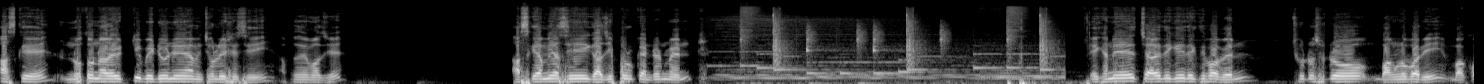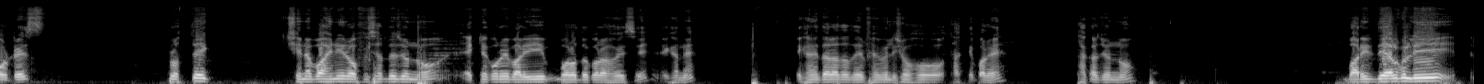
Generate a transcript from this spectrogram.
আজকে নতুন আরও একটি ভিডিও নিয়ে আমি চলে এসেছি আপনাদের মাঝে। আজকে আমি আছি গাজীপুর ক্যান্টনমেন্ট এখানে চারিদিকে দেখতে পাবেন ছোট ছোট বাংলো বাড়ি বা কটেজ প্রত্যেক সেনাবাহিনীর অফিসারদের জন্য একটা করে বাড়ি বরাদ্দ করা হয়েছে এখানে। এখানে তারা তাদের ফ্যামিলি সহ থাকতে পারে, থাকার জন্য। বাড়ির দেয়ালগুলি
